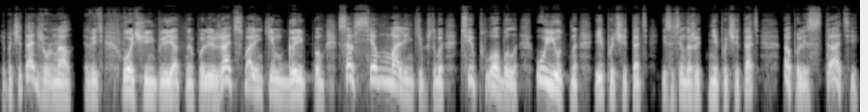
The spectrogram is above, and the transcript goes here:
и почитать журнал. Это ведь очень приятно полежать с маленьким гриппом, совсем маленьким, чтобы тепло было, уютно, и почитать, и совсем даже не почитать, а полистать и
